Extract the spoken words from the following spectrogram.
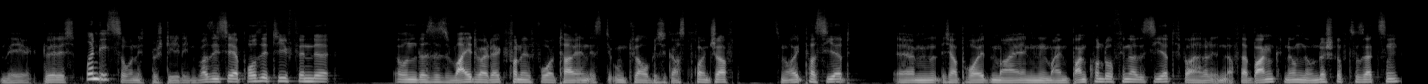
nee, will ich Und ich, so nicht bestätigen. Was ich sehr positiv finde, und das ist weit, weit weg von den Vorurteilen, ist die unglaubliche Gastfreundschaft. Das ist mir heute passiert. Ähm, ich habe heute mein, mein Bankkonto finalisiert. Ich war auf der Bank, ne, um eine Unterschrift zu setzen.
